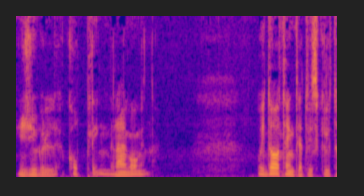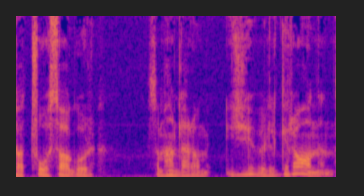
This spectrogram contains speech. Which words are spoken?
julkoppling den här gången. Och idag tänkte jag att vi skulle ta två sagor som handlar om julgranen.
